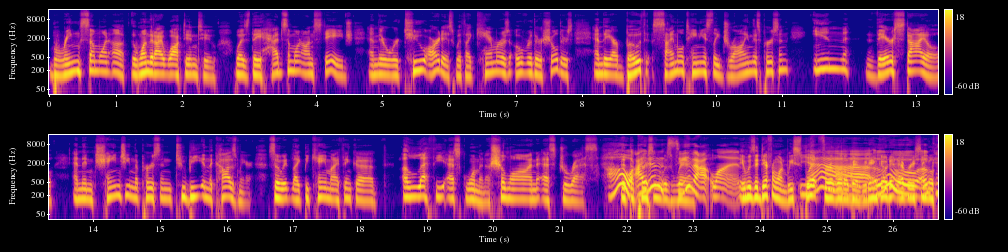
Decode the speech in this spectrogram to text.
bring someone up. The one that i walked into was they had someone on stage and there were two artists with like cameras over their shoulders and they are both simultaneously drawing this person in their style and then changing the person to be in the Cosmere. So it like became, I think, a a Lethe-esque woman, a Shallan-esque dress. Oh, I didn't was see wearing. that one. It was a different one. We split for a little bit. We didn't go to every Ooh, single thing.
